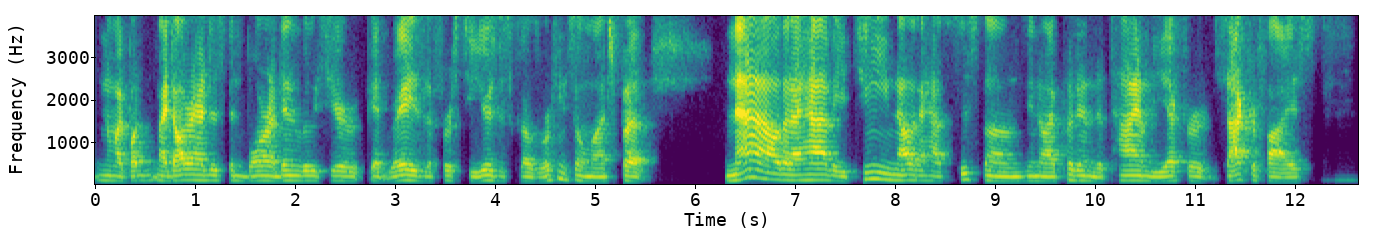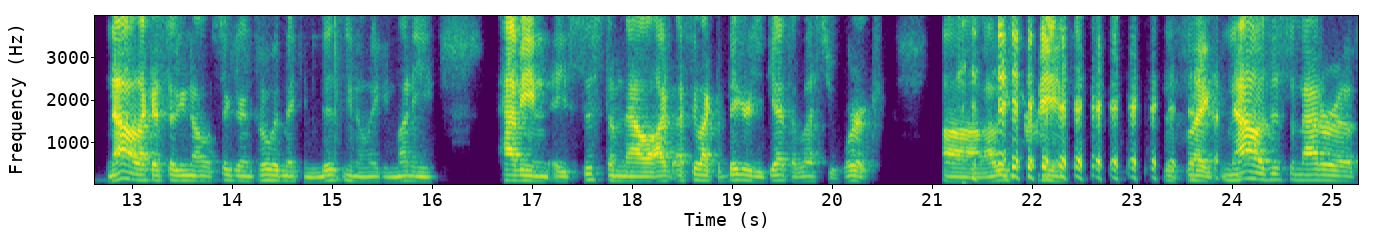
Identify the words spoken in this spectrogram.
you know, my my daughter had just been born. I didn't really see her get raised the first two years just because I was working so much. But now that I have a team, now that I have systems, you know, I put in the time, the effort, sacrifice. Now, like I said, you know, sick during COVID, making you know, making money, having a system now. I, I feel like the bigger you get, the less you work. Um, at least for me, it's like now is this a matter of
